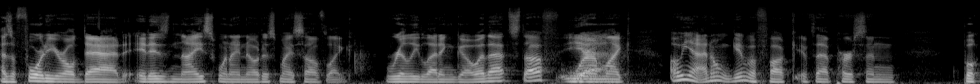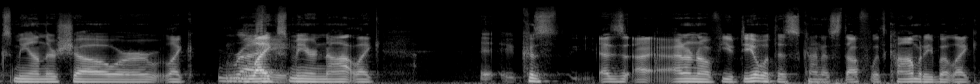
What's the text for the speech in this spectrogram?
as a 40 year old dad, it is nice when I notice myself like really letting go of that stuff where I'm like, oh yeah, I don't give a fuck if that person books me on their show or like Right. likes me or not. Like, because as I, I don't know if you deal with this kind of stuff with comedy, but like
